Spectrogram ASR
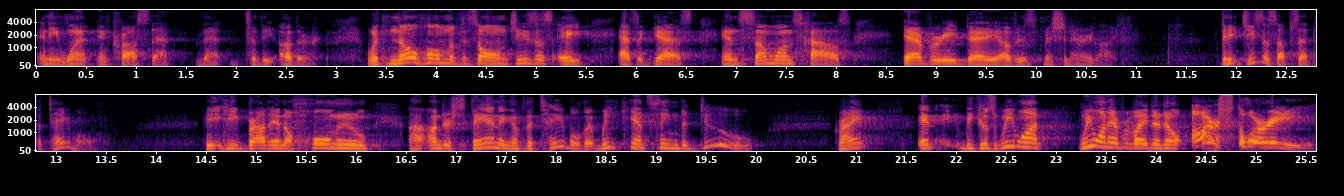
And he went and crossed that, that to the other. With no home of his own, Jesus ate as a guest in someone's house every day of his missionary life. Jesus upset the table. He, he brought in a whole new uh, understanding of the table that we can't seem to do, right? And because we want, we want everybody to know our story,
